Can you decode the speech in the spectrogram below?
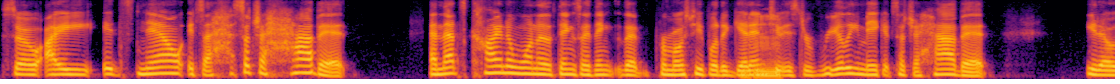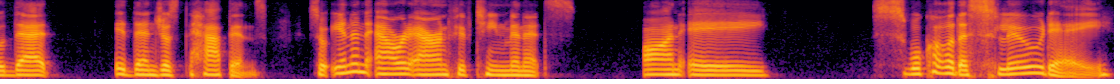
So I, it's now it's a such a habit and that's kind of one of the things I think that for most people to get mm-hmm. into is to really make it such a habit, you know, that it then just happens. So in an hour to hour and 15 minutes on a, we'll call it a slow day,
